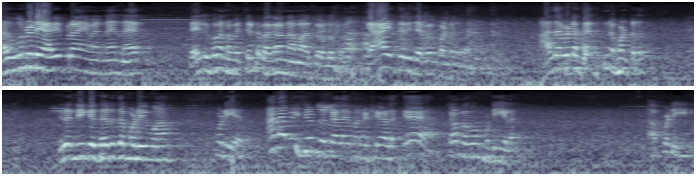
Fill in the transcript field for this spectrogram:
அது உன்னுடைய அபிப்பிராயம் என்னன்னு? டெலிஃபோனை வச்சுட்டு பகவான் நாம சொல்லுங்க. காயத்ரி ஜபம் பண்ணுங்க. அதை விட என்ன பண்ணுறது இதை நீங்கள் திருத்த முடியுமா? முடியாது. ஆனால் விஷயங்கள் கலை மனுஷர்களுக்கு சொல்லவும் முடியல. அப்படி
